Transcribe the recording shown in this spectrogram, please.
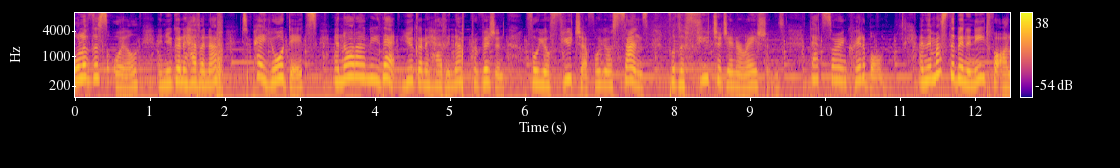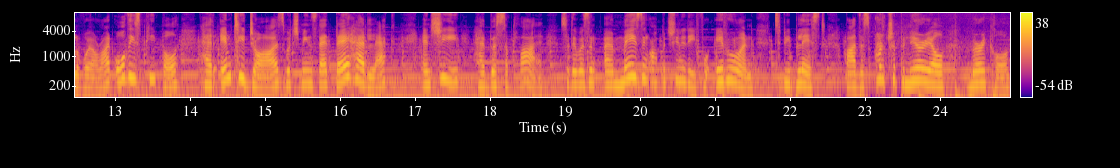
all of this oil and you're going to have enough to pay your debts. And not only that, you're going to have enough provision for your future, for your sons, for the future generations. That's so incredible. And there must have been a need for olive oil, right? All these people had empty jars, which means that they had lack, and she had the supply. So there was an amazing opportunity for everyone to be blessed by this entrepreneurial miracle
